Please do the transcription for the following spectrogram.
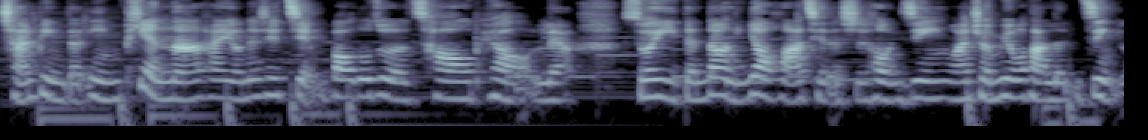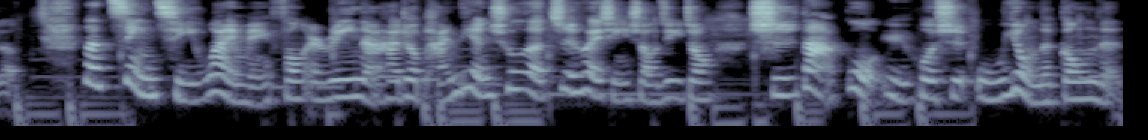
产品的影片呐、还有那些简报都做得超漂亮，所以等到你要花钱的时候，已经完全没有办法冷静了。那近期外媒 Phone Arena 它就盘点出了智慧型手机中十大过誉或是无用的功能，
